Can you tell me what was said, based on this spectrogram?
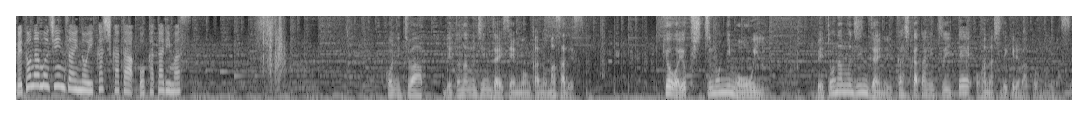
ベトナム人材の活かし方を語ります。こんにちは。ベトナム人材専門家のマサです今日はよく質問にも多いベトナム人材の生かし方についてお話しできればと思います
